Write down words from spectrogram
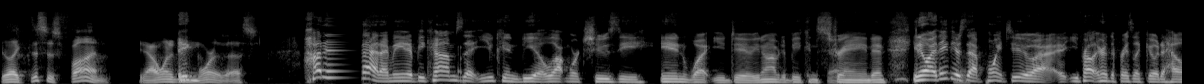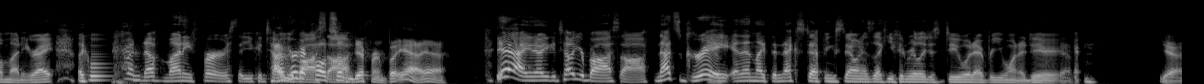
you're like, this is fun. You know, I want to do it, more of this. Hundred. I mean, it becomes that you can be a lot more choosy in what you do. You don't have to be constrained. Yeah. And you know, I think there's yeah. that point too. Uh, you probably heard the phrase like "go to hell" money, right? Like, we have enough money first that you can tell. I've your heard boss it called off. something different, but yeah, yeah yeah you know you can tell your boss off and that's great yeah. and then like the next stepping stone is like you can really just do whatever you want to do. Yeah. yeah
